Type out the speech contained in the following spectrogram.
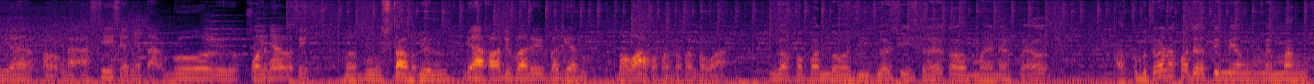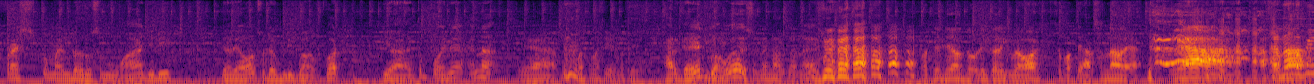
dia kalau nggak asis ya nyetak gol gitu. Poinnya masih bagus. stabil Ya kalau di bagian bawah papan-papan bawah. nggak papan bawah juga sih istilahnya kalau main FPL ah, kebetulan aku ada tim yang memang fresh pemain baru semua jadi dari awal sudah beli Bamford ya itu poinnya enak Ya, Bamford masih masih. harganya juga wah senin harga naik berarti dia untuk liga-liga bawah seperti Arsenal ya Ya, Arsenal Karena- tapi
